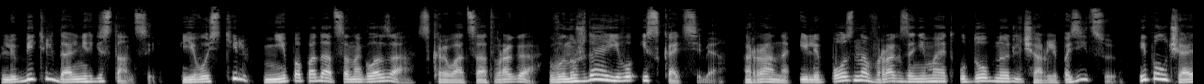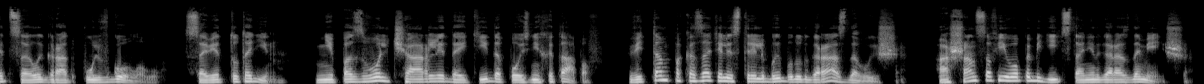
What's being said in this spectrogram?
Любитель дальних дистанций. Его стиль – не попадаться на глаза, скрываться от врага, вынуждая его искать себя. Рано или поздно враг занимает удобную для Чарли позицию и получает целый град пуль в голову. Совет тут один. Не позволь Чарли дойти до поздних этапов, ведь там показатели стрельбы будут гораздо выше, а шансов его победить станет гораздо меньше.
